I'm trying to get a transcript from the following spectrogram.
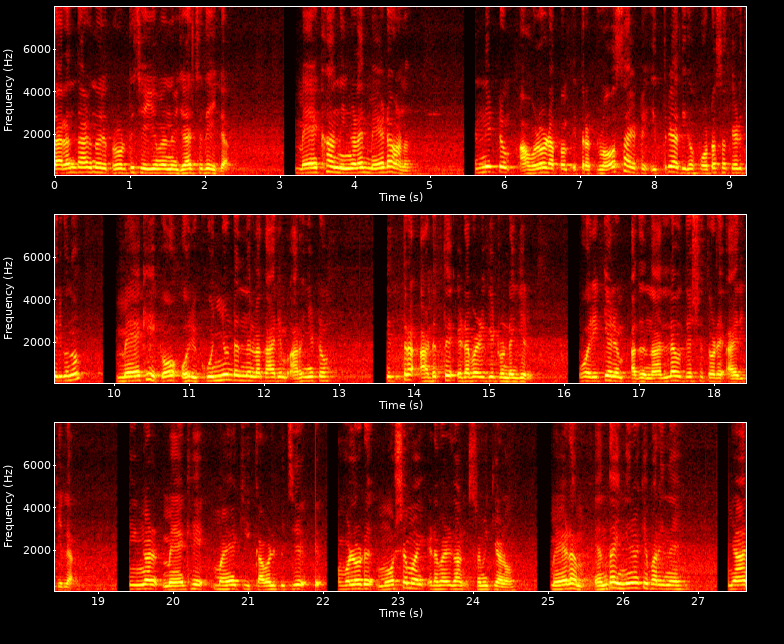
തരം താഴ്ന്ന ഒരു പ്രവൃത്തി ചെയ്യുമെന്ന് വിചാരിച്ചതേയില്ല. മേഘ നിങ്ങളെ മേഡമാണ് എന്നിട്ടും അവളോടൊപ്പം ഇത്ര ക്ലോസ് ആയിട്ട് ഇത്രയധികം ഫോട്ടോസൊക്കെ എടുത്തിരിക്കുന്നു? മേഘയ്ക്കോ ഒരു കുഞ്ഞുണ്ടെന്നുള്ള കാര്യം അറിഞ്ഞിട്ടും ഇത്ര അടുത്ത് ഇടപഴകിയിട്ടുണ്ടെങ്കിൽ ഒരിക്കലും അത് നല്ല ഉദ്ദേശത്തോടെ ആയിരിക്കില്ല. നിങ്ങൾ മേഘയെ മയക്കി കവളിപ്പിച്ച് അവളോട് മോശമായി ഇടപഴകാൻ ശ്രമിക്കുകയാണോ? മേഡം എന്താ ഇങ്ങനെയൊക്കെ പറയുന്നേ? ഞാൻ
